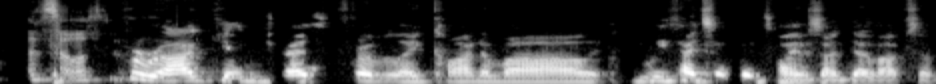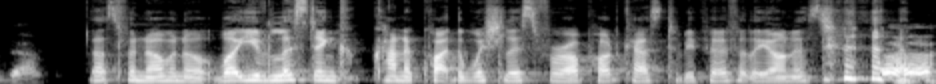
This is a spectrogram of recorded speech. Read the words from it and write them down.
That's awesome. Parag came dressed from like Carnival. We've had some good times on DevOps Unbound. That's phenomenal. Well, you've listing kind of quite the wish list for our podcast, to be perfectly honest. Uh,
